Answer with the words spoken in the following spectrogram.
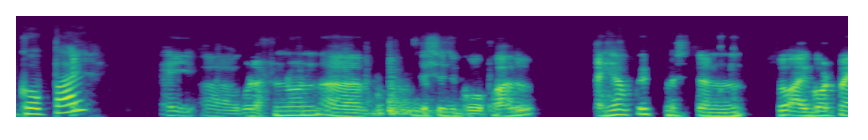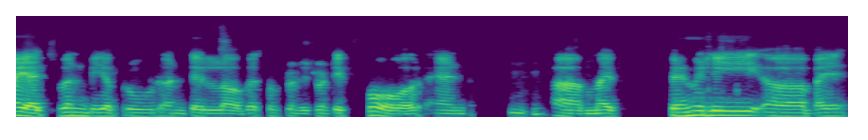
Gopal. Hey, uh, good afternoon. Uh, this is Gopal. I have a quick question. So I got my H1B approved until August of 2024, and mm-hmm. uh, my family, uh, my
